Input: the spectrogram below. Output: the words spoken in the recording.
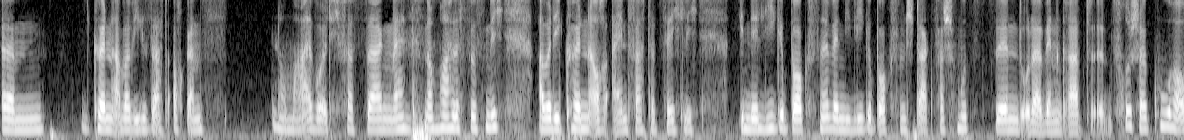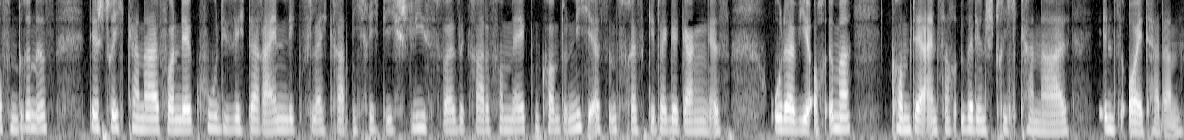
Ähm, die können aber, wie gesagt, auch ganz normal wollte ich fast sagen, nein, normal ist das nicht, aber die können auch einfach tatsächlich in der Liegebox, ne, wenn die Liegeboxen stark verschmutzt sind oder wenn gerade ein frischer Kuhhaufen drin ist, der Strichkanal von der Kuh, die sich da reinlegt, vielleicht gerade nicht richtig schließt, weil sie gerade vom Melken kommt und nicht erst ins Fressgitter gegangen ist oder wie auch immer, kommt der einfach über den Strichkanal ins Euter dann.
